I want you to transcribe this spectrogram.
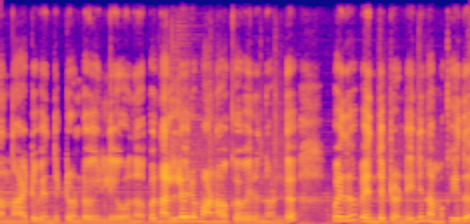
നന്നായിട്ട് വെന്തിട്ടുണ്ടോ ഇല്ലയോ എന്ന്. അപ്പോൾ നല്ലൊരു മണമൊക്കെ വരുന്നുണ്ട്. അപ്പോൾ ഇത് വെന്തിട്ടുണ്ട്. ഇനി നമുക്കിത്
